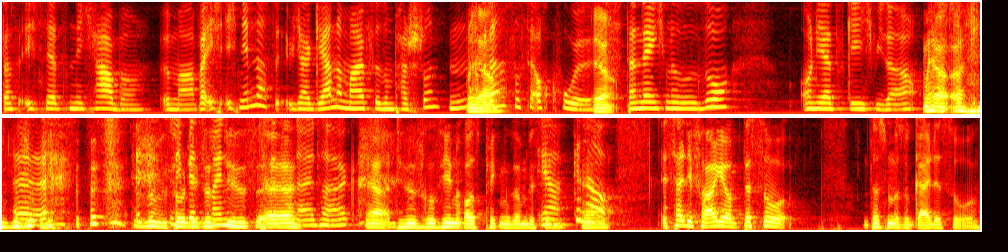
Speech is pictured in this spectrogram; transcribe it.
dass ich es jetzt nicht habe, immer. Weil ich, ich nehme das ja gerne mal für so ein paar Stunden, aber Ja. dann ist das ja auch cool. Ja. Dann denke ich mir so, so, und jetzt gehe ich wieder. Und, Ja, äh, so, so dieses, dieses, äh, ja, dieses Rosinen rauspicken so ein bisschen. Ja, genau. Ist halt die Frage, ob das so, ob das immer so geil ist, so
